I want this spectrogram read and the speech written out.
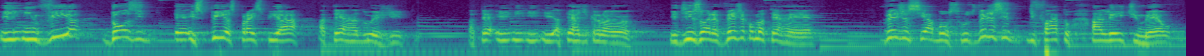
envia 12 eh, espias para espiar a terra do Egito a e, e, e a terra de Canaã. E diz: Olha, veja como a terra é. Veja se há bons frutos. Veja se de fato há leite e mel.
